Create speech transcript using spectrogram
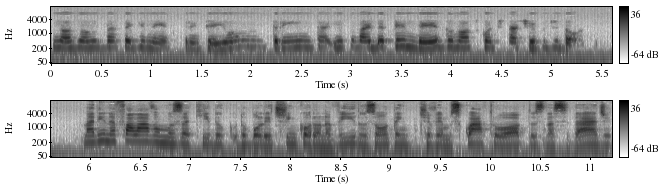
nós vamos dar seguimento 31, 30, isso vai depender do nosso quantitativo de doses. Marina, falávamos aqui do, do boletim coronavírus. Ontem tivemos quatro óbitos na cidade,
